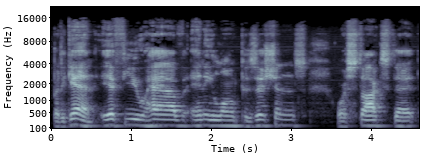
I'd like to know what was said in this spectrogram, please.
But again, if you have any long positions or stocks that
